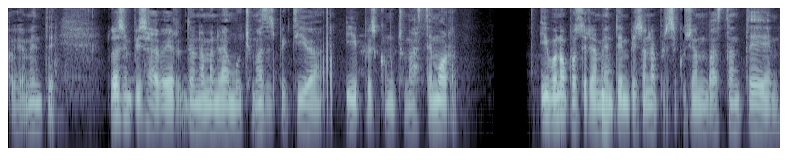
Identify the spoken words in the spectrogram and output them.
obviamente, los empieza a ver de una manera mucho más despectiva y pues con mucho más temor y bueno, posteriormente empieza una persecución bastante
